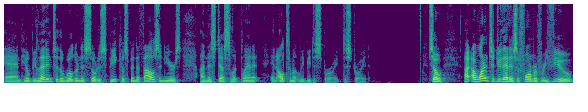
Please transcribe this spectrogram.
and he'll be led into the wilderness, so to speak. He'll spend a thousand years on this desolate planet and ultimately be destroyed. destroyed. So I, I wanted to do that as a form of review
